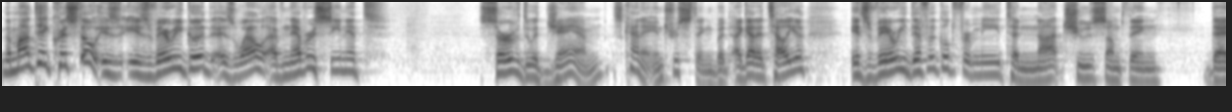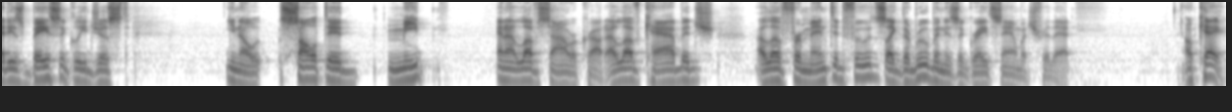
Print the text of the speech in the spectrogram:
the Monte Cristo is is very good as well. I've never seen it served with jam. It's kind of interesting, but I got to tell you, it's very difficult for me to not choose something that is basically just you know, salted meat and I love sauerkraut. I love cabbage. I love fermented foods. Like the Reuben is a great sandwich for that. Okay.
